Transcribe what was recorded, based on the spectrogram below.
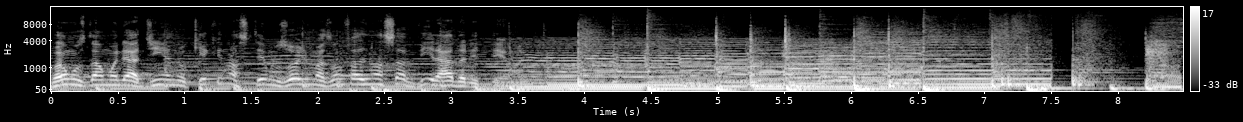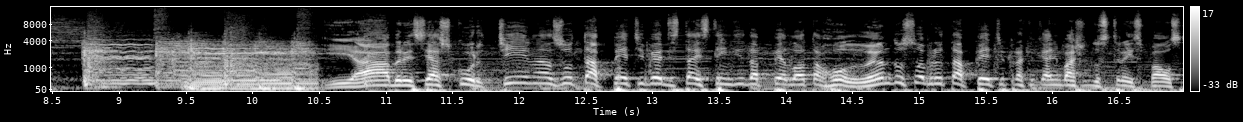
Vamos dar uma olhadinha no que, que nós temos hoje, mas vamos fazer nossa virada de tema. E abre-se as cortinas, o tapete verde está estendido, a pelota rolando sobre o tapete para ficar embaixo dos três paus.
